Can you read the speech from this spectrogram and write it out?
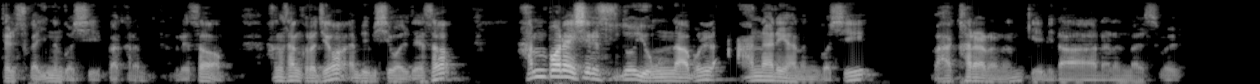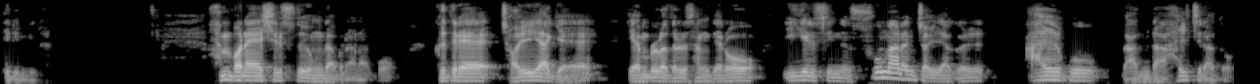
될 수가 있는 것이 바카라입니다. 그래서 항상 그러죠. MBBC 월드에서 한 번의 실수도 용납을 안 하려 하는 것이 마카라라는 게임이다라는 말씀을 드립니다. 한 번의 실수도 용납을 안 하고 그들의 전략에 갬블러들을 상대로 이길 수 있는 수많은 전략을 알고 난다 할지라도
